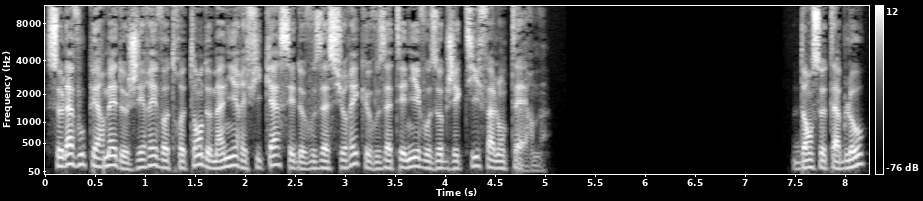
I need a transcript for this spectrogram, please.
Cela vous permet de gérer votre temps de manière efficace et de vous assurer que vous atteignez vos objectifs à long terme. Dans ce tableau,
